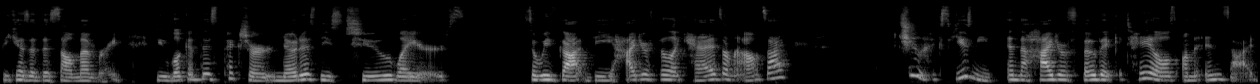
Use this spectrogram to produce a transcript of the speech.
because of the cell membrane. If you look at this picture, notice these two layers. So we've got the hydrophilic heads on the outside chew, excuse me, and the hydrophobic tails on the inside.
